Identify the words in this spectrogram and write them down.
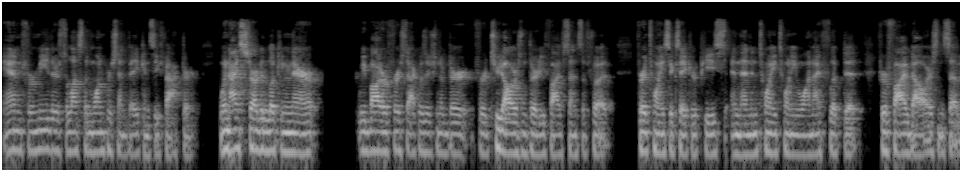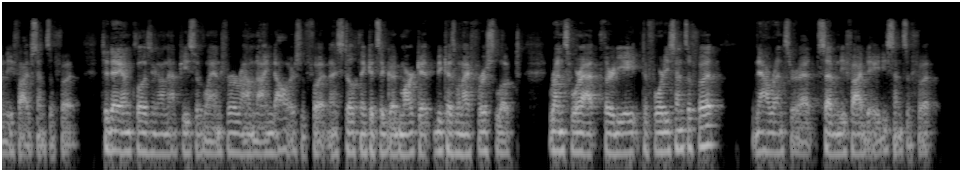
And for me, there's less than 1% vacancy factor. When I started looking there, we bought our first acquisition of dirt for $2.35 a foot for a 26 acre piece. And then in 2021, I flipped it for $5.75 a foot. Today, I'm closing on that piece of land for around $9 a foot. And I still think it's a good market because when I first looked, rents were at 38 to 40 cents a foot. Now rents are at 75 to 80 cents a foot.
